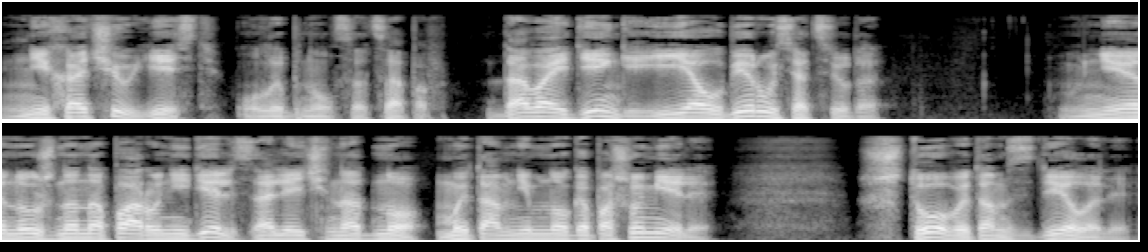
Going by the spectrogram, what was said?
«Не хочу есть», — улыбнулся Цапов. «Давай деньги, и я уберусь отсюда». «Мне нужно на пару недель залечь на дно. Мы там немного пошумели». «Что вы там сделали?»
